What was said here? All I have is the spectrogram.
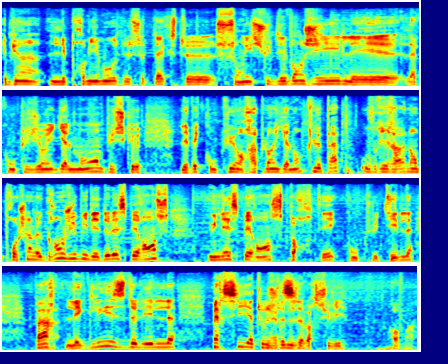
eh bien, les premiers mots de ce texte sont issus de l'Évangile et la conclusion également, puisque l'évêque conclut en rappelant également que le pape ouvrira l'an prochain le grand jubilé de l'espérance, une espérance pour conclut-il, par l'Église de Lille. Merci à tous de nous avoir suivis. Au revoir.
